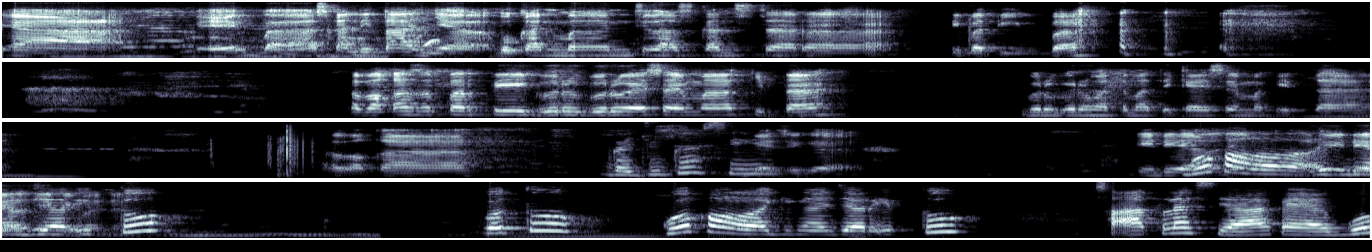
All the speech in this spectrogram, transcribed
Ya, bebas kan ditanya, bukan menjelaskan secara tiba-tiba. Apakah seperti guru-guru SMA kita, guru-guru matematika SMA kita? Apakah Gak juga sih. Gak juga. Idealnya, gue kalau lagi ngajar itu, gue tuh, gue kalau lagi ngajar itu saat les ya kayak gue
